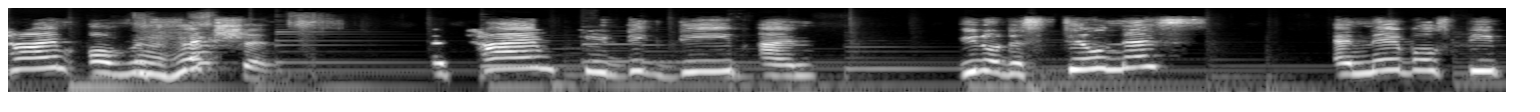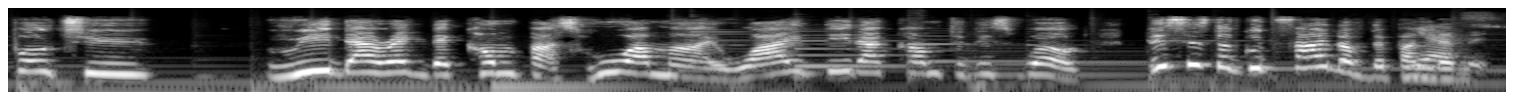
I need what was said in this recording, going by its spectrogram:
time of mm-hmm. reflection, mm-hmm. a time to dig deep, and you know, the stillness enables people to redirect the compass. Who am I? Why did I come to this world? This is the good side of the pandemic. Yes.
